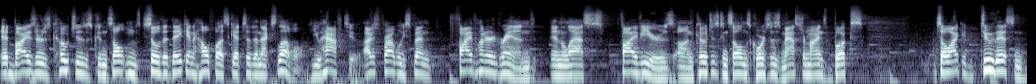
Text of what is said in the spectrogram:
advisors, coaches, consultants so that they can help us get to the next level. You have to. I've probably spent 500 grand in the last five years on coaches, consultants, courses, masterminds, books. So I could do this and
